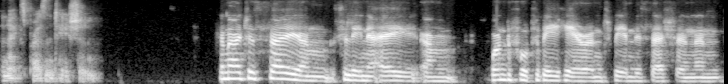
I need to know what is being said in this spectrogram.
the next presentation. Can I just say, um, Selena, A, um, wonderful to be here and to be in this session and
